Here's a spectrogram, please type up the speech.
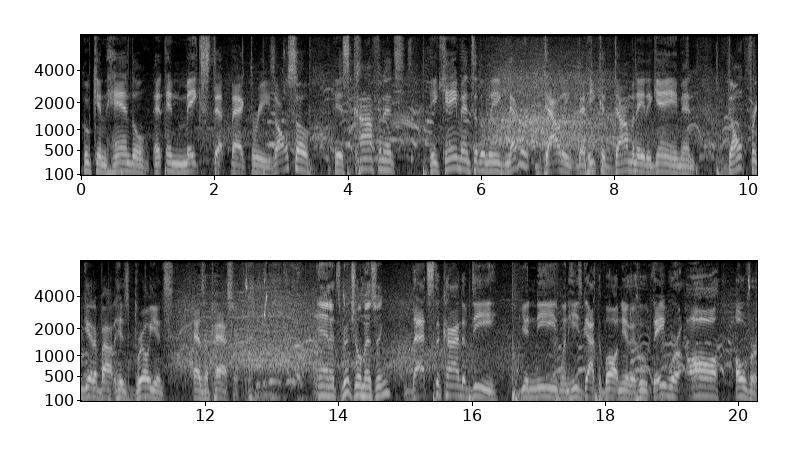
who can handle and, and, make step back threes. Also, his confidence. He came into the league never doubting that he could dominate a game. And don't forget about his brilliance as a passer. And it's Mitchell missing. That's the kind of D you need when he's got the ball near the hoop. They were all over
